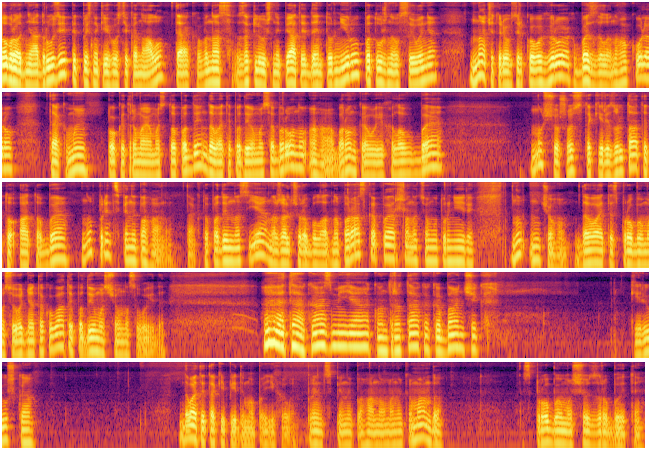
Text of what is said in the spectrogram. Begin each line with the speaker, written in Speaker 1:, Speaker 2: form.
Speaker 1: Доброго дня, друзі, підписники і гості каналу. Так, в нас заключний п'ятий день турніру, потужне усилення на чотирьохзіркових героях без зеленого кольору. Так, ми поки тримаємось топ-1. Давайте подивимося оборону. Ага, оборонка виїхала в Б. Ну що ж, ось такі результати: то А, то Б. Ну, в принципі, непогано. Так, топ-1 у нас є. На жаль, вчора була одна поразка перша на цьому турнірі. Ну, нічого. Давайте спробуємо сьогодні атакувати, подивимось, що у нас вийде. Е, Так, Азмія, контратака, кабанчик. Кирюшка. Давайте так і підемо, поїхали. В принципі, непогана у мене команда. Спробуємо щось зробити.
